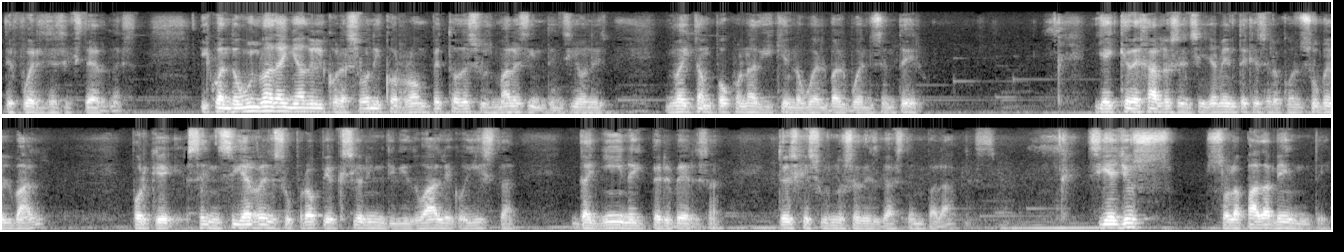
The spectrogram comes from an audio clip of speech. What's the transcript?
de fuerzas externas. Y cuando uno ha dañado el corazón y corrompe todas sus malas intenciones, no hay tampoco nadie quien lo vuelva al buen sendero y hay que dejarlo sencillamente que se lo consume el mal, porque se encierra en su propia acción individual, egoísta, dañina y perversa. Entonces Jesús no se desgasta en palabras. Si ellos solapadamente,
